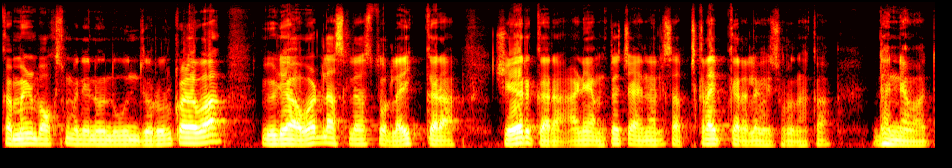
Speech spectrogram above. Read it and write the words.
कमेंट बॉक्समध्ये नोंदवून जरूर कळवा. व्हिडिओ आवडला असल्यास तो लाईक करा शेअर करा आणि आमचं चॅनल सबस्क्राईब करायला विसरू नका. धन्यवाद.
